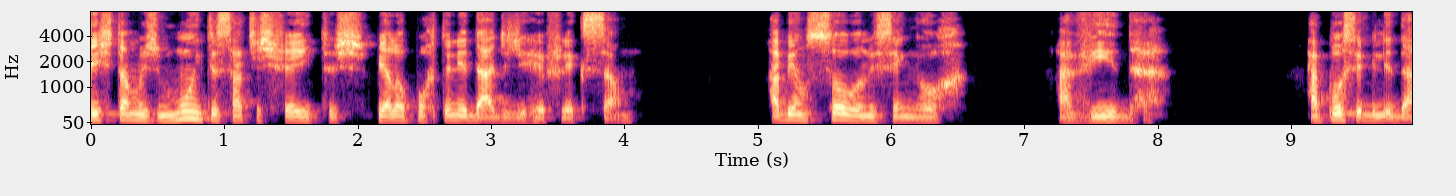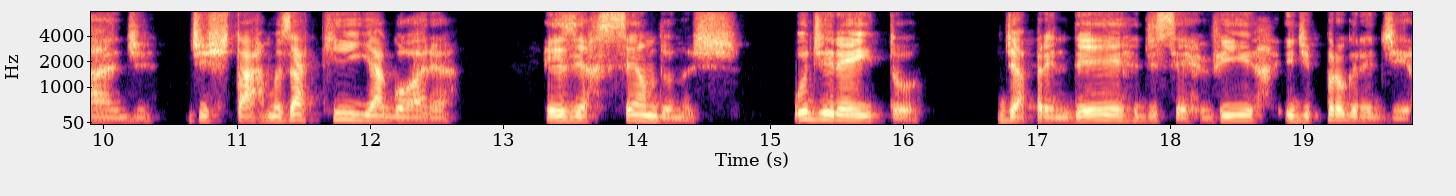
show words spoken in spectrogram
Estamos muito satisfeitos pela oportunidade de reflexão. Abençoa-nos, Senhor, a vida, a possibilidade de estarmos aqui e agora, exercendo-nos o direito de aprender, de servir e de progredir.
